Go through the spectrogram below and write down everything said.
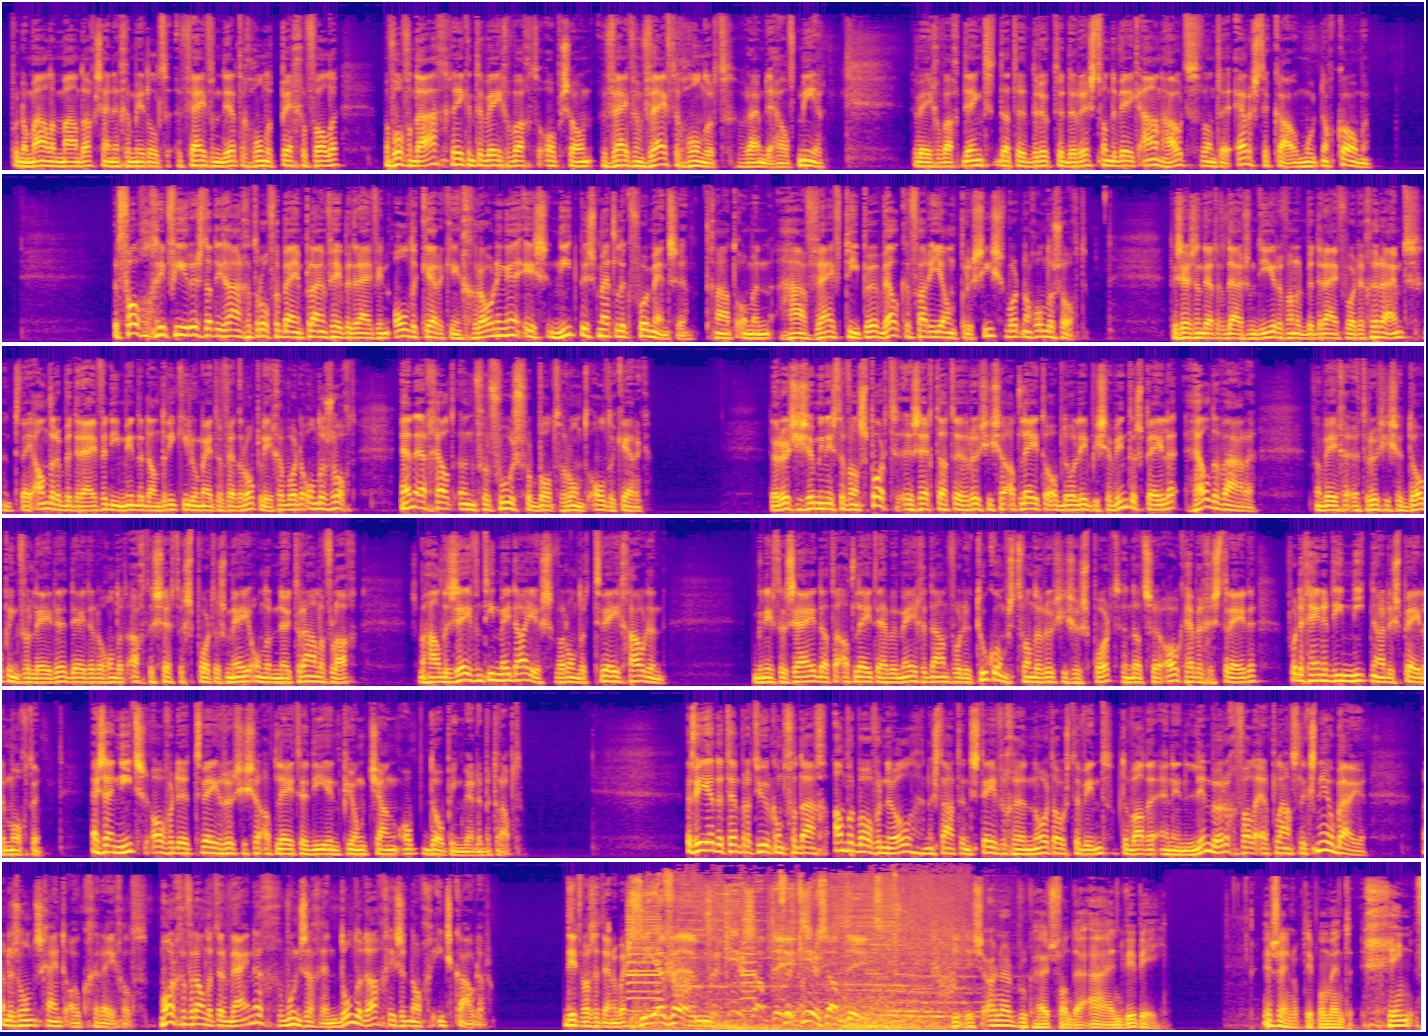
Op een normale maandag zijn er gemiddeld 3500 pechgevallen. Maar voor vandaag rekent de wegenwacht op zo'n 5500, ruim de helft meer. De wegenwacht denkt dat de drukte de rest van de week aanhoudt, want de ergste kou moet nog komen. Het vogelgriepvirus dat is aangetroffen bij een pluimveebedrijf in Oldenkerk in Groningen is niet besmettelijk voor mensen. Het gaat om een H5-type. Welke variant precies wordt nog onderzocht. De 36.000 dieren van het bedrijf worden geruimd. twee andere bedrijven die minder dan drie kilometer verderop liggen worden onderzocht. En er geldt een vervoersverbod rond Oldenkerk. De Russische minister van Sport zegt dat de Russische atleten op de Olympische Winterspelen helden waren. Vanwege het Russische dopingverleden deden de 168 sporters mee onder neutrale vlag. Ze behaalden 17 medailles, waaronder twee gouden. De minister zei dat de atleten hebben meegedaan voor de toekomst van de Russische sport... en dat ze ook hebben gestreden voor degenen die niet naar de Spelen mochten. Hij zei niets over de twee Russische atleten die in Pyeongchang op doping werden betrapt. Het weer, de temperatuur komt vandaag amper boven nul... en er staat een stevige noordoostenwind. Op de Wadden en in Limburg vallen er plaatselijk sneeuwbuien. Maar de zon schijnt ook geregeld. Morgen verandert er weinig. Woensdag en donderdag is het nog iets kouder. Dit was het NOS. ZFM, verkeersupdate. verkeersupdate. Dit is Arnoud Broekhuis van de ANWB. Er zijn op dit moment geen...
